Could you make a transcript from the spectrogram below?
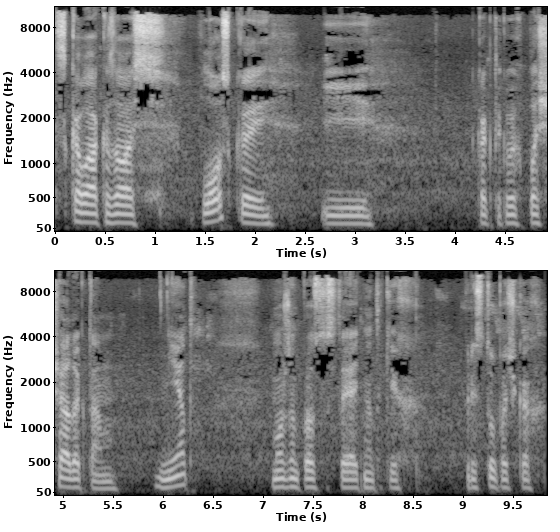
Эта скала оказалась плоской, и как таковых площадок там нет. Можно просто стоять на таких приступочках.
